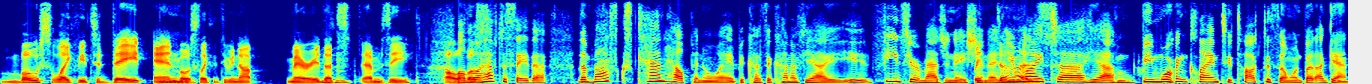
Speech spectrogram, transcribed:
most likely to date and most likely to be not married. That's MZ. All Although of I have to say that the masks can help in a way because it kind of yeah it feeds your imagination It and you might uh, yeah be more inclined to talk to someone. But again,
